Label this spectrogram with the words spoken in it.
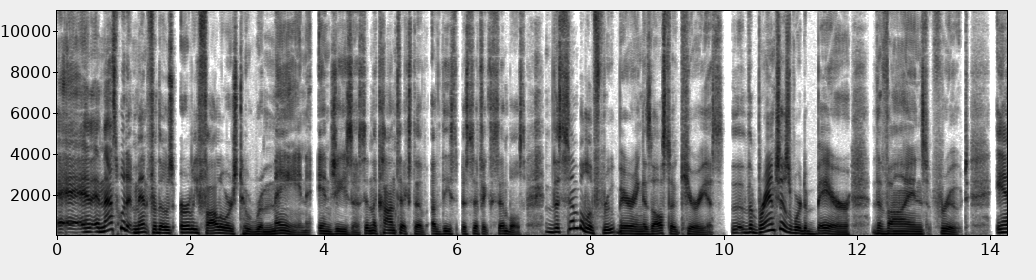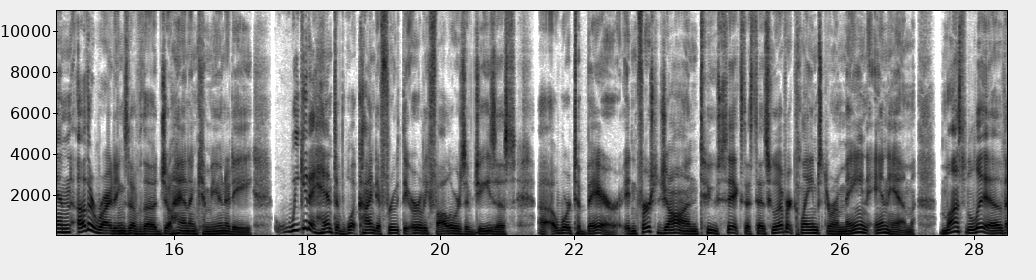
And, and that's what it meant for those early followers to remain in Jesus in the context of, of these specific symbols. The symbol of fruit bearing is also curious. The branches were to bear the vine's fruit. In other writings of the Johannine community, we get a hint of what kind of fruit the early followers of Jesus uh, were to bear. In 1 John 2 6, it says, Whoever claims to remain in him must live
